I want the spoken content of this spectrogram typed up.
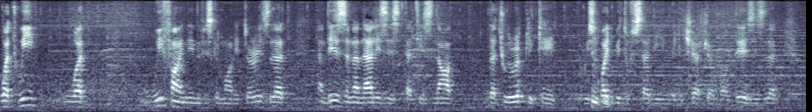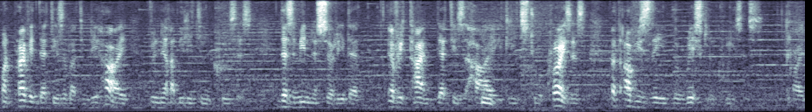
what we what we find in the fiscal monitor is that, and this is an analysis that is not, that we replicate, there is mm-hmm. quite a bit of study in the literature about this, is that when private debt is relatively high, vulnerability increases. It doesn't mean necessarily that every time debt is high, mm. it leads to a crisis, but obviously the risk increases. Right?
